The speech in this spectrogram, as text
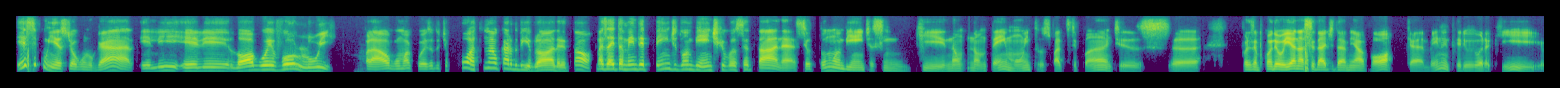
Esse conheço de algum lugar, ele, ele logo evolui para alguma coisa do tipo, pô, tu não é o cara do Big Brother e tal. Mas aí também depende do ambiente que você tá, né? Se eu tô num ambiente assim que não, não tem muitos participantes, uh, por exemplo, quando eu ia na cidade da minha avó, que é bem no interior aqui,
